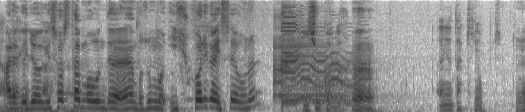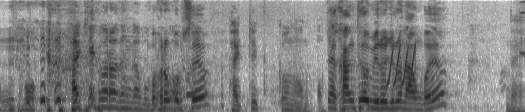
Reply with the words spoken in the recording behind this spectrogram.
아니 그 저기 서스타 먹은데 무슨 뭐 이슈거리가 있어요 오늘? 이슈거리? 응. 아니요 딱히 없죠. 뭐 밝힐 거라든가 뭐, 뭐 그런 거 없어요? 밝힐 건 없- 없어요. 그냥 강태호 미로지로 나온 거예요? 네.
